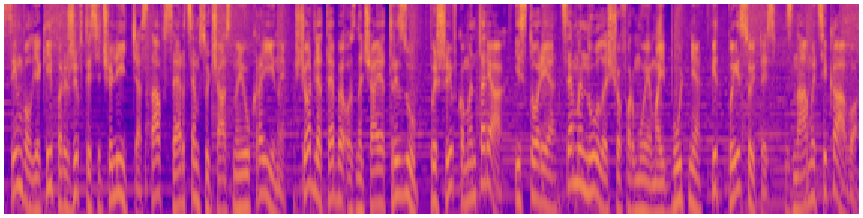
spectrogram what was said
Символ, який пережив тисячоліття, став серцем сучасної України. Що для тебе означає тризуб? Пиши в коментарях. Історія це минуле, що формує майбутнє. Підписуйтесь з нами цікаво.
